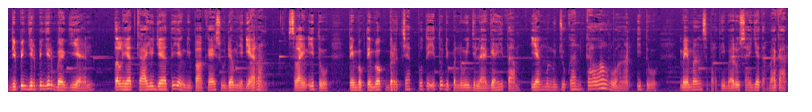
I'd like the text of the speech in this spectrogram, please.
di pinggir-pinggir bagian terlihat kayu jati yang dipakai sudah menjadi arang. Selain itu, tembok-tembok bercat putih itu dipenuhi jelaga hitam yang menunjukkan kalau ruangan itu memang seperti baru saja terbakar.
